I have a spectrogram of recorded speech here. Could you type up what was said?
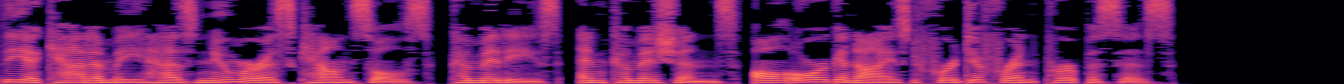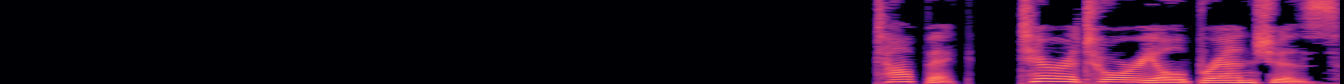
The Academy has numerous councils, committees, and commissions, all organized for different purposes. Territorial branches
